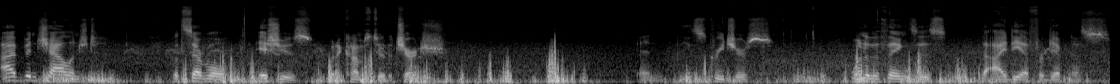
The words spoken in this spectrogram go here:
I've been challenged with several issues when it comes to the church and these creatures. One of the things is the idea of forgiveness.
